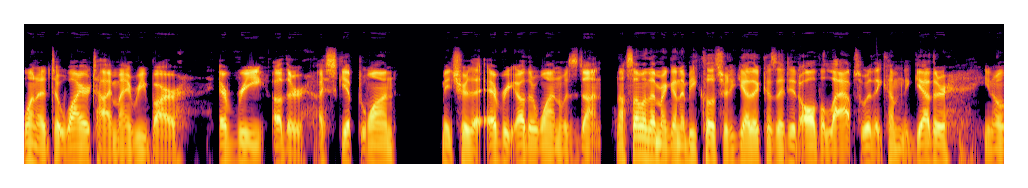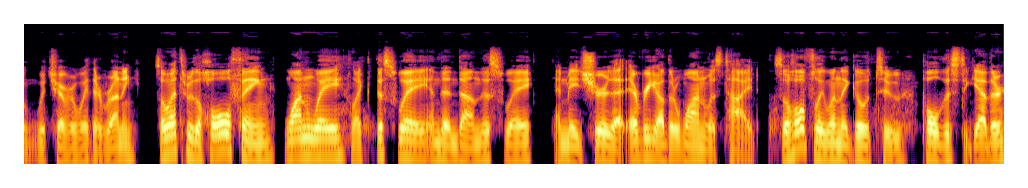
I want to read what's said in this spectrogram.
wanted to wire tie my rebar every other. I skipped one made sure that every other one was done. Now, some of them are going to be closer together because I did all the laps where they come together, you know, whichever way they're running. So I went through the whole thing one way, like this way, and then down this way, and made sure that every other one was tied. So hopefully, when they go to pull this together,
